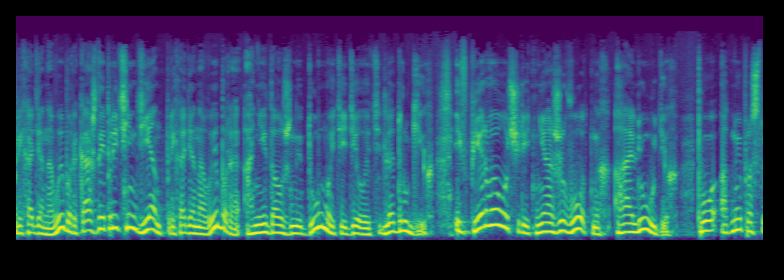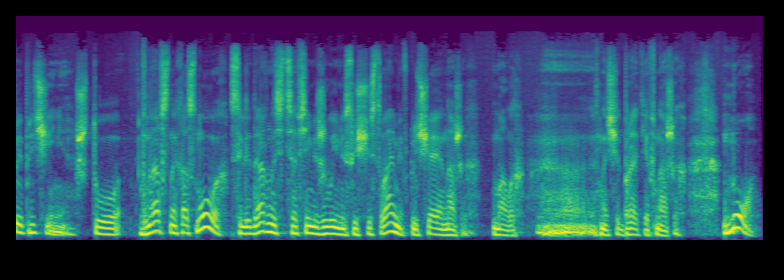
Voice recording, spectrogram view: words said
приходя на выборы, каждый претендент, приходя на выборы, они должны думать и делать для других. И в первую очередь не о животных, а о людях. По одной простой причине, что в нравственных основах солидарность со всеми живыми существами, включая наших малых, э, значит, братьев наших. Но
